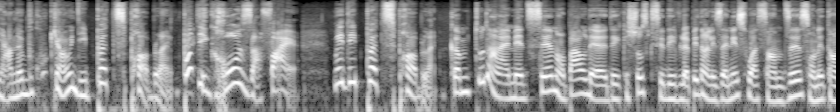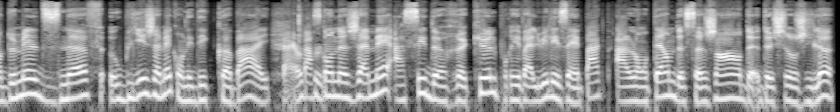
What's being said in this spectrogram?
il y en a beaucoup qui ont eu des petits problèmes, pas des grosses affaires, mais des petits problèmes. Comme tout dans la médecine, on parle de quelque chose qui s'est développé dans les années 60 on est en 2019. Oubliez jamais qu'on est des cobayes ben, parce qu'on n'a jamais assez de recul pour évaluer les impacts à long terme de ce genre de, chirurgie-là.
